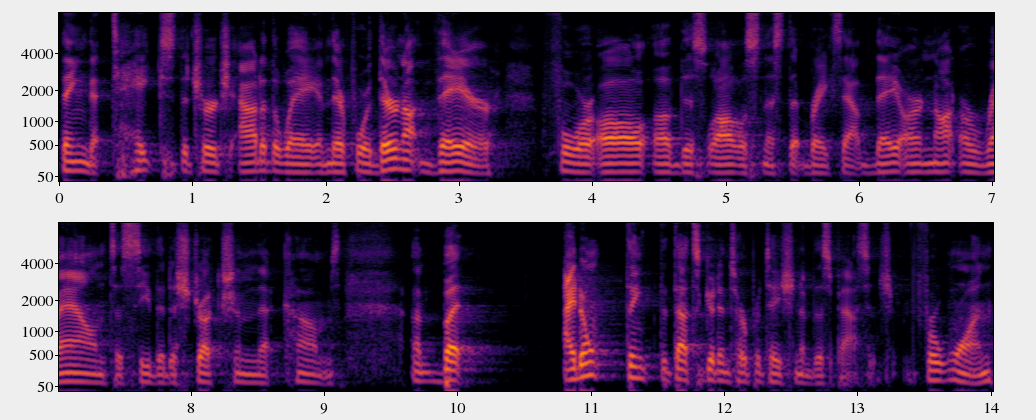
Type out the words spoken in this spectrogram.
thing that takes the church out of the way, and therefore they're not there for all of this lawlessness that breaks out. They are not around to see the destruction that comes. Um, but I don't think that that's a good interpretation of this passage. For one,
